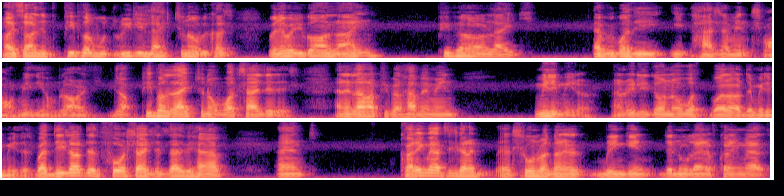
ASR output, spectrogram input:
I thought people would really like to know because whenever you go online, people are like, everybody it has them in small, medium, large. People like to know what size it is, and a lot of people have them in millimeter and really don't know what, what are the millimeters. But these are the four sizes that we have, and cutting mat is gonna uh, soon. We're gonna bring in the new line of cutting mat,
